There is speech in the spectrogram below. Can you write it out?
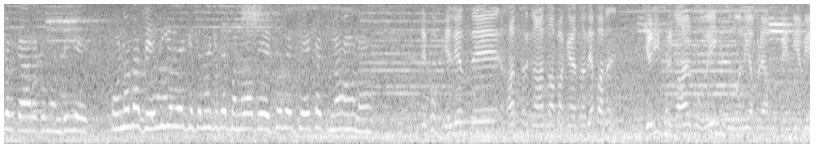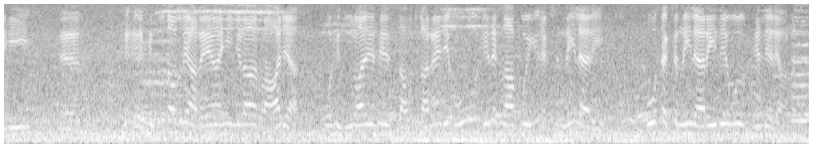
ਸਰਕਾਰ ਖਮਾਉਂਦੀ ਹੈ ਉਹਨਾਂ ਦਾ ਫੇਲੀਅਰ ਹੈ ਕਿਤੇ ਨਾ ਕਿਤੇ ਬੰਗਲਾਦੇਸ਼ ਦੇ ਵਿੱਚ ਇਹ ਘਟਨਾ ਹੋਣਾ। ਦੇਖੋ ਫੇਲਿਅਰ ਤੇ ਹਰ ਸਰਕਾਰ ਦਾ ਆਪਾਂ ਕਹਿ ਸਕਦੇ ਹਾਂ ਪਰ ਜਿਹੜੀ ਸਰਕਾਰ ਹੋਵੇ ਹਿੰਦੂਆਂ ਦੀ ਆਪਣੇ ਆਪ ਨੂੰ ਕਹਿੰਦੀ ਆ ਵੀ ਅਸੀਂ ਹਿ- ਹਿੰਦੂ ਦਾ ਲਿਆ ਰਹੇ ਆ ਅਸੀਂ ਜਿਹੜਾ ਰਾਜ ਆ ਉਹ ਹਿੰਦੂ ਰਾਜ ਇੱਥੇ ਸਥਾਪਿਤ ਕਰ ਰਹੇ ਆ ਜੇ ਉਹ ਇਹਦੇ ਖਿਲਾਫ ਕੋਈ ਐਕਸ਼ਨ ਨਹੀਂ ਲੈ ਰਹੀ ਉਸ ਐਕਸ਼ਨ ਨਹੀਂ ਲੈ ਰਹੀ ਤੇ ਉਹ ਫੇਲਿਅਰ ਆ ਉਹਨਾਂ ਦਾ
